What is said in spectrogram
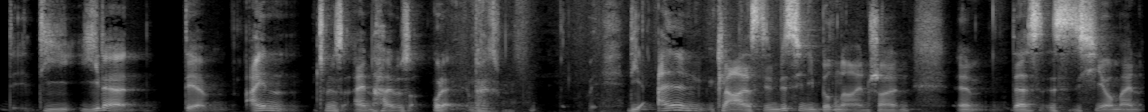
die jeder, der ein, zumindest ein halbes, oder die allen klar ist, die ein bisschen die Birne einschalten, ähm, dass es sich hier um ein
